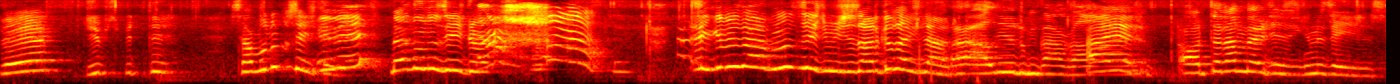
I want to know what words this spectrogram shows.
Ve cips bitti. Sen bunu mu seçtin? Evet. Ben bunu seçtim. İkimiz de bunu seçmişiz arkadaşlar. Ben alıyorum kanka. Hayır. Ortadan böleceğiz. ikimiz de yiyeceğiz.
